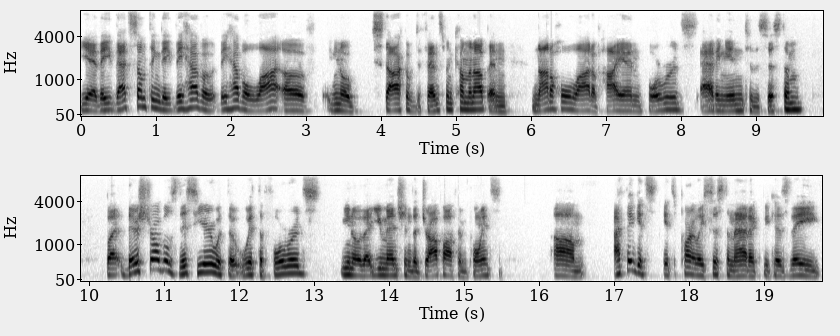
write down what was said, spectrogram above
yeah, they that's something they they have a they have a lot of you know stock of defensemen coming up, and not a whole lot of high end forwards adding into the system. But their struggles this year with the with the forwards, you know, that you mentioned, the drop off in points. Um, I think it's it's partly systematic because they,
